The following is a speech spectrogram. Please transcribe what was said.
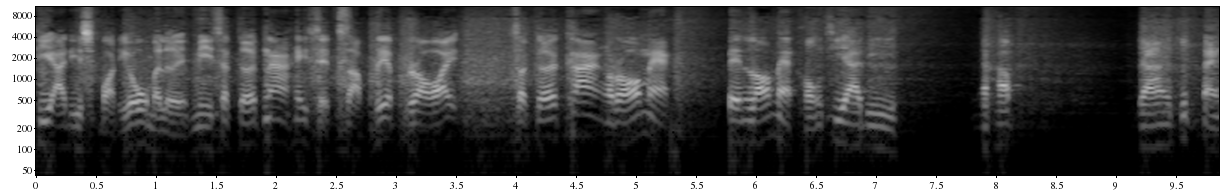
TRD Sportio มาเลย มีสเกิร์ตหน้าให้เสร็จสับเรียบร้อย สเกิร์ตข้างล้อแม็ก เป็นล้อแม็กของ TRD นะครับยางชุดแต่ง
